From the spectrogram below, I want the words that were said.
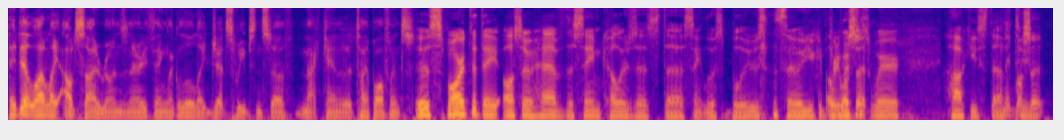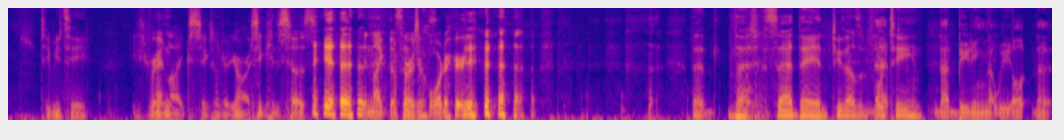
They did a lot of like outside runs and everything, like a little like jet sweeps and stuff. Matt Canada type offense. It was smart that they also have the same colors as the St. Louis Blues, so you could Oh, pretty much Brossette. just wear hockey stuff Nick too. Brossette. TBT. He ran like 600 yards against us yeah. in like the So first was- quarter. that that sad day in 2014. That beating that we all that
